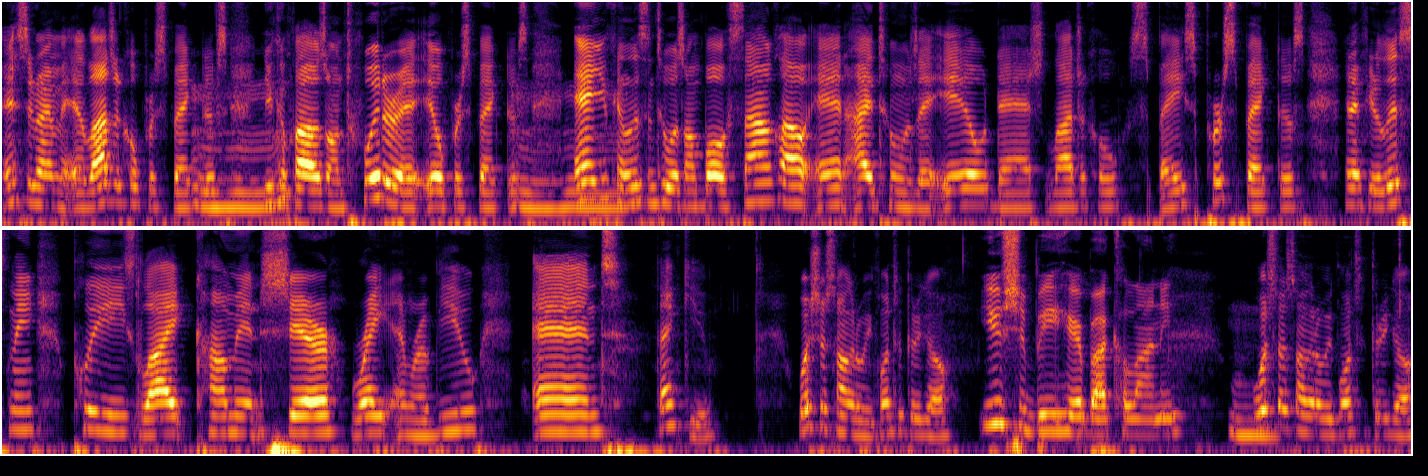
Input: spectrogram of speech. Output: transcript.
Instagram at Illogical Perspectives. Mm-hmm. You can follow us on Twitter at Ill Perspectives. Mm-hmm. And you can listen to us on both SoundCloud and iTunes at Ill Dash Logical Space Perspectives. And if you're listening, please like, comment, share, rate, and review. And thank you. What's your song of the week? One, two, three, go. You Should Be Here by Kehlani. Mm-hmm. What's your song of the week? One, two, three, go.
